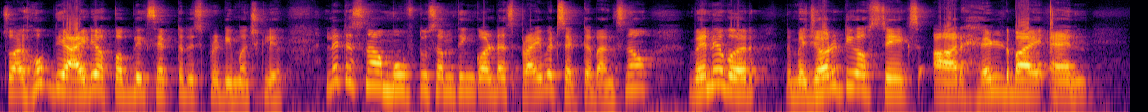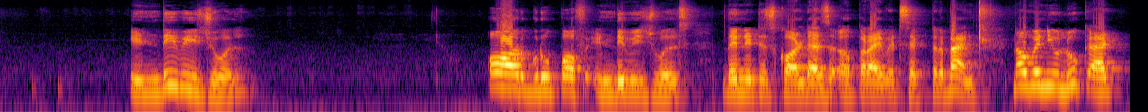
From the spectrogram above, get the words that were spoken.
So I hope the idea of public sector is pretty much clear. Let us now move to something called as private sector banks. Now, whenever the majority of stakes are held by an individual or group of individuals, then it is called as a private sector bank. Now, when you look at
